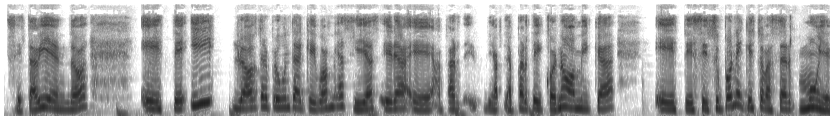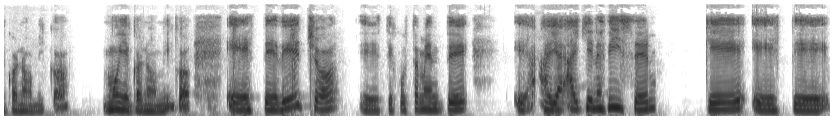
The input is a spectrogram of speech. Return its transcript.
se está viendo. Este, y la otra pregunta que vos me hacías era, eh, aparte, la la parte económica, este, se supone que esto va a ser muy económico, muy económico. Este, de hecho, este, justamente eh, hay, hay quienes dicen que este,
